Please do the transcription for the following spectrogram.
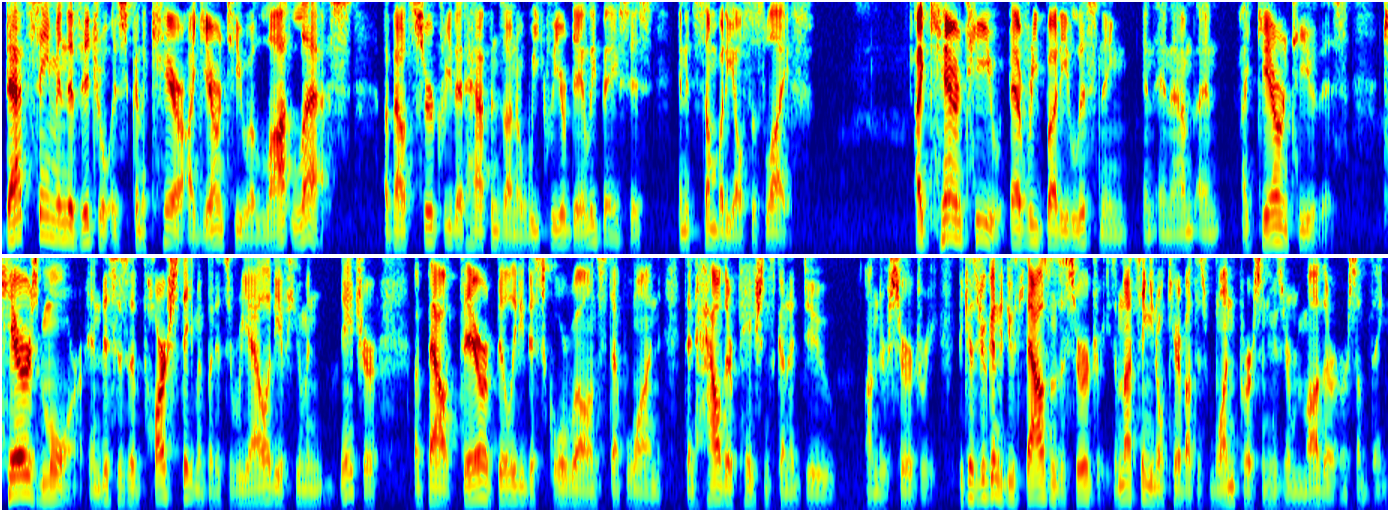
that same individual is going to care, I guarantee you, a lot less about surgery that happens on a weekly or daily basis, and it's somebody else's life. I guarantee you, everybody listening, and and I'm and I guarantee you this cares more, and this is a harsh statement, but it's a reality of human nature about their ability to score well on step one than how their patient's going to do on their surgery because you're going to do thousands of surgeries. I'm not saying you don't care about this one person who's your mother or something.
